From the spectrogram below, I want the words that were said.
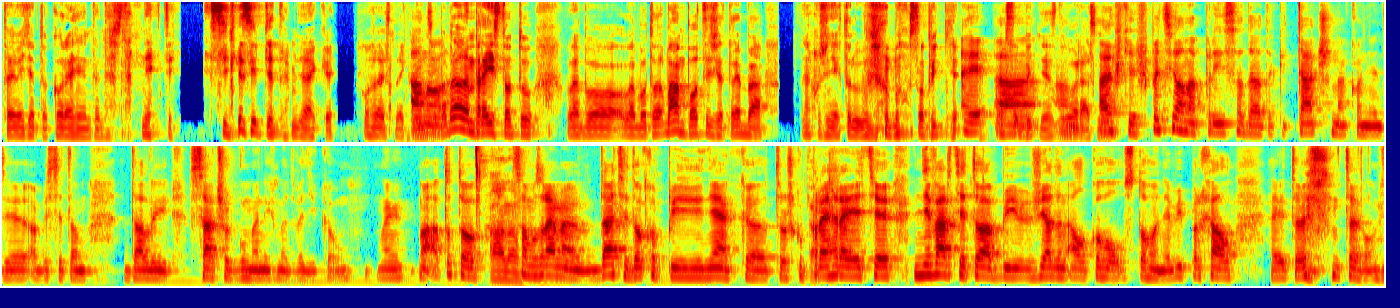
to je, viete, to korenie, ten tam si nesypte tam nejaké ozajstné klince. Dobre, len pre istotu, lebo, lebo to mám pocit, že treba akože niektorú osobitne, Ej, a, osobitne zdôrazniť. A ešte špeciálna prísada, taký touch nakoniec je, aby ste tam dali sáčok gumených medvedíkov. Hej. No a toto Áno. samozrejme dáte dokopy, nejak e, trošku tak. prehrajete, nevarte to, aby žiaden alkohol z toho nevyprchal. Hej, to je, to je veľmi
